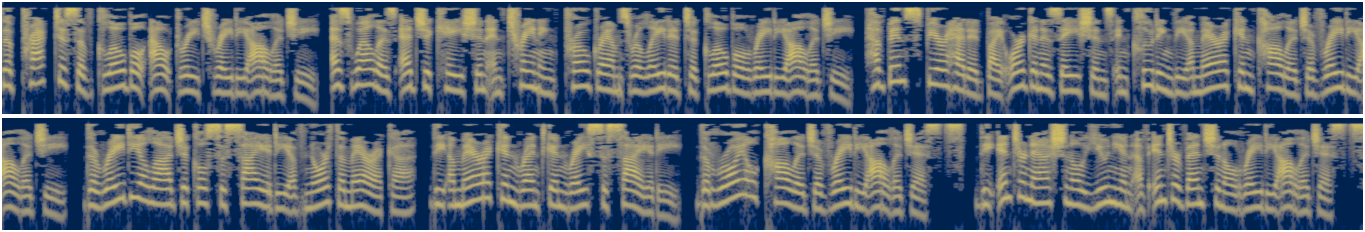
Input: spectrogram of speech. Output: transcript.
The practice of global outreach radiology, as well as education and training programs related to global radiology, have been spearheaded by organizations including the American College of Radiology, the Radiological Society of North America, the American Röntgen Ray Society, the Royal College of Radiologists, the International Union of Interventional Radiologists,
